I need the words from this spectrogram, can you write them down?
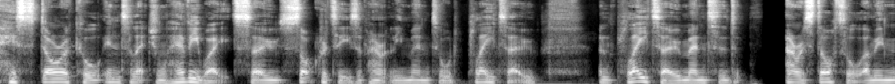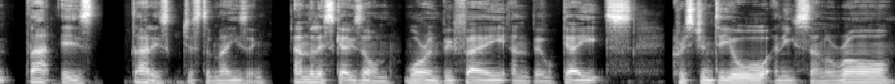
historical intellectual heavyweights. So Socrates apparently mentored Plato, and Plato mentored Aristotle. I mean, that is that is just amazing. And the list goes on. Warren Buffett and Bill Gates, Christian Dior and Yves Saint Laurent,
